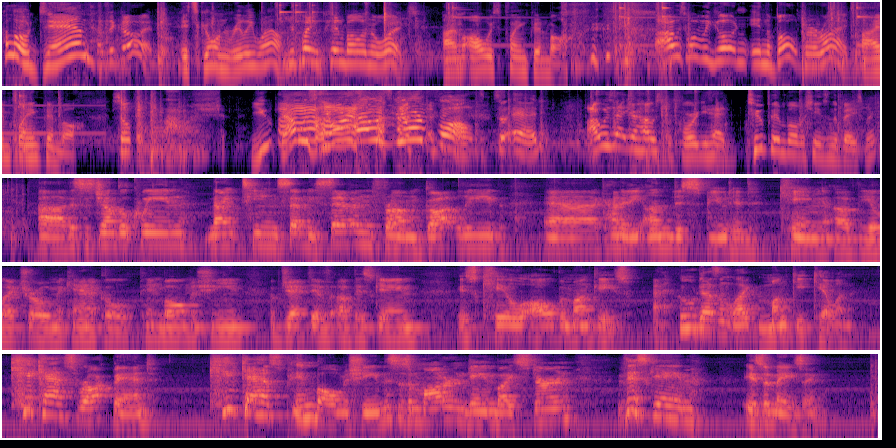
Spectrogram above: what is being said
Hello, Dan. How's it going? It's going really well. You're playing pinball in the woods. I'm always playing pinball. I was hoping we go in, in the boat for a ride. I'm playing pinball. So, oh shit, You that was your that was your fault. so Ed, I was at your house before. You had two pinball machines in the basement. Uh, this is Jungle Queen, 1977 from Gottlieb, uh, kind of the undisputed king of the electromechanical pinball machine. Objective of this game is kill all the monkeys. And who doesn't like monkey killing? Kick-ass rock band, kick-ass pinball machine. This is a modern game by Stern. This game is amazing.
